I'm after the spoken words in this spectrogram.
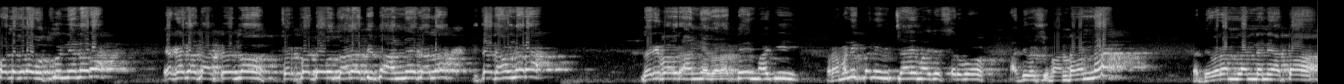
पडला गेला उचलून नेणारा एखाद्या डॉक्टरला सरपट झाला तिथं अन्याय झाला तिथं धावणारा. गरीबावर अन्याय झाला ते माझी प्रामाणिकपणे इच्छा आहे माझ्या सर्व आदिवासी बांधवांना. देवराम लांड्याने आता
